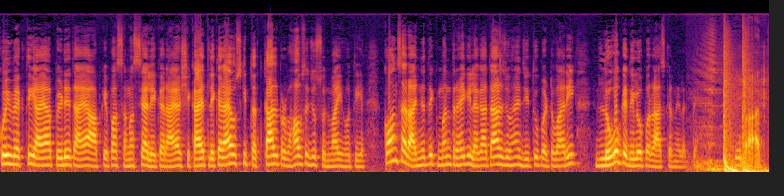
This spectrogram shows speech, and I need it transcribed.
कोई व्यक्ति आया, पीड़ित आया, आपके पास समस्या लेकर आया, शिकायत लेकर आया, उसकी तत्काल प्रभाव से जो सुनवाई होती है, कौन सा राजनीतिक मंत्र है कि लगातार जो है जीतू पटवारी लोगों के दिलों पर राज करने लगते हैं? ये बात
